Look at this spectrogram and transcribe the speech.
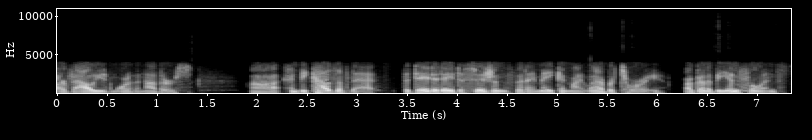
are valued more than others, uh, and because of that, the day-to-day decisions that I make in my laboratory are going to be influenced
